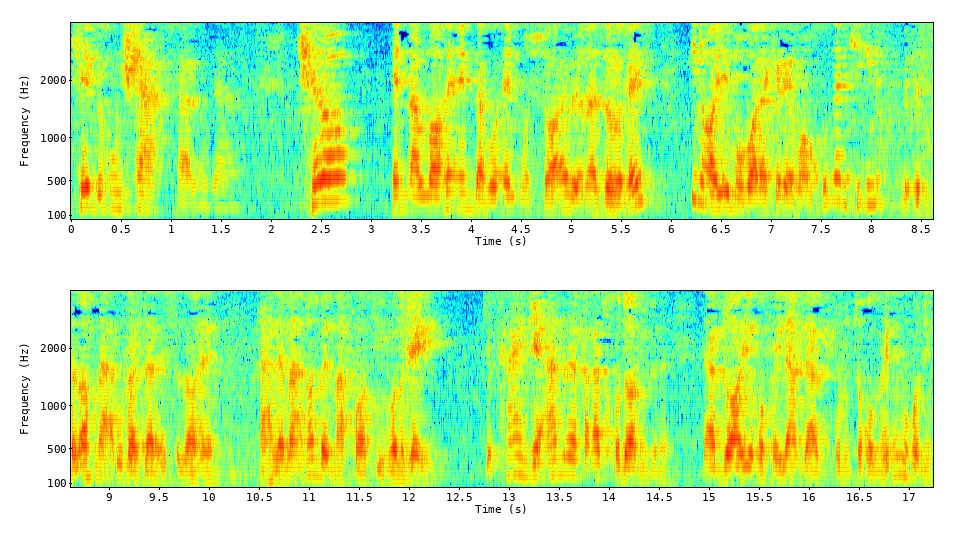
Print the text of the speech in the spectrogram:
که به اون شخص فرمودن. چرا؟ ان الله عنده علم الساعه و نظر الغیب این آیه مبارکه امام خوندن که این به اصطلاح معروف از در اصطلاح اهل معنا به مفاتیح الغیب که پنج امر فقط خدا می‌دونه. در دعای قفیله هم در قنوت قفیله می‌خونیم.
